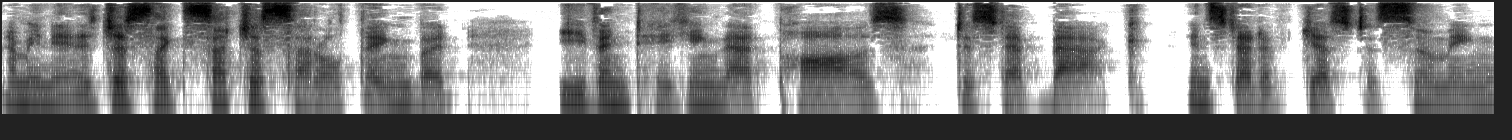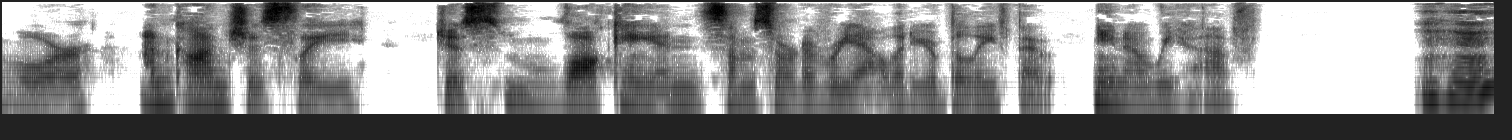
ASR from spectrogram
I mean, it's just like such a subtle thing, but even taking that pause to step back instead of just assuming or unconsciously just walking in some sort of reality or belief that you know we have. Mm-hmm.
